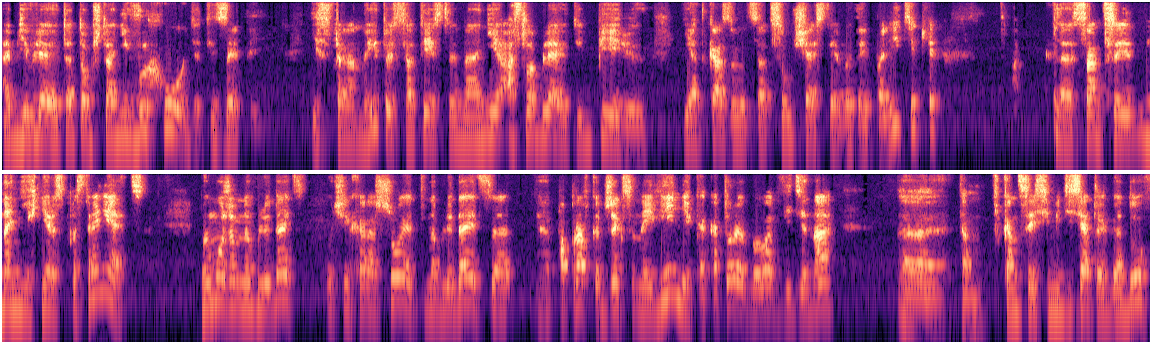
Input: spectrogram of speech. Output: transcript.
объявляют о том, что они выходят из этой из страны, то есть, соответственно, они ослабляют империю и отказываются от соучастия в этой политике, э, санкции на них не распространяются. Мы можем наблюдать очень хорошо, это наблюдается э, поправка Джексона и Венника, которая была введена э, там, в конце 70-х годов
